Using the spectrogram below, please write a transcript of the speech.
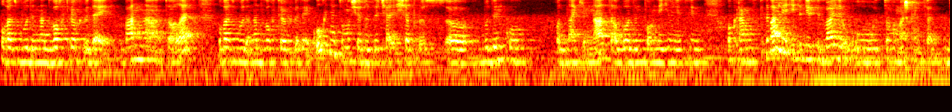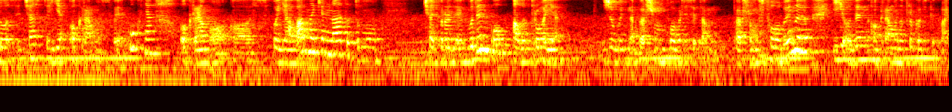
у вас буде на двох-трьох людей ванна, туалет, у вас буде на двох-трьох людей кухня, тому що зазвичай ще плюс е, в будинку одна кімната або один повний юніт він окремо в підвалі, і тоді в підвалі у того мешканця досить часто є окремо своя кухня, окремо своя ванна кімната, тому четверо людей в будинку, але троє живуть на першому поверсі, там першому з половиною, і один окремо, наприклад, в підвалі.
